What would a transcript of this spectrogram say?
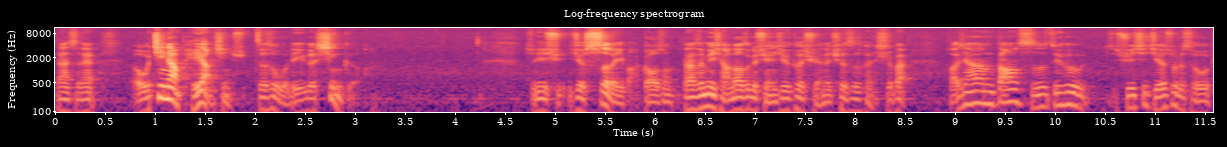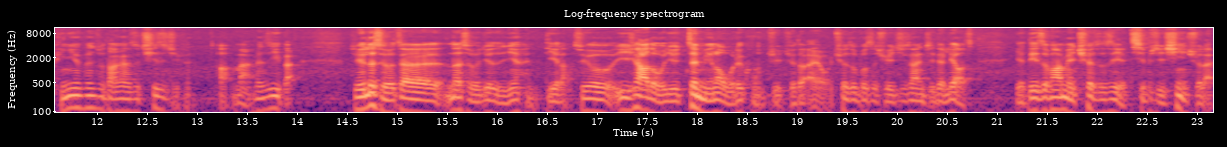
但是呢，我尽量培养兴趣，这是我的一个性格啊。所以选就试了一把高中，但是没想到这个选修课选的确实很失败。好像当时最后学期结束的时候，平均分数大概是七十几分啊，满分是一百，所以那时候在那时候就已经很低了，所以一下子我就证明了我的恐惧，觉得哎，我确实不是学计算机的料子，也对这方面确实是也提不起兴趣来。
